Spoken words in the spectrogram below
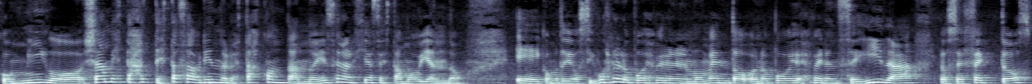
conmigo, ya me estás, te estás abriendo, lo estás contando y esa energía se está moviendo. Eh, como te digo, si vos no lo podés ver en el momento o no podés ver enseguida los efectos,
